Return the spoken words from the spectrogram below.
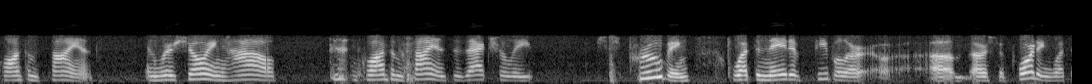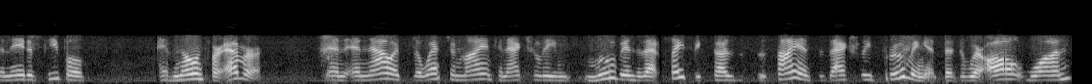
quantum science, and we're showing how quantum science is actually proving what the native people are uh, um, are supporting, what the native people have known forever and and now it's the Western mind can actually move into that place because the science is actually proving it that we're all one,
